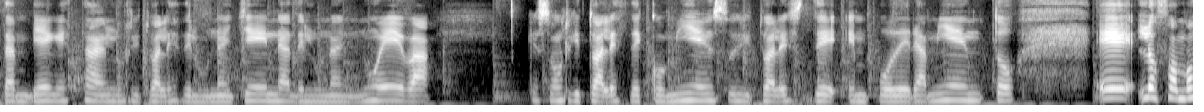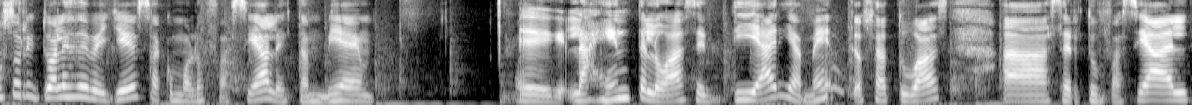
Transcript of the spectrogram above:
también están los rituales de luna llena, de luna nueva que son rituales de comienzo, rituales de empoderamiento, los famosos rituales de belleza como los faciales también. Eh, la gente lo hace diariamente, o sea, tú vas a hacerte un facial,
